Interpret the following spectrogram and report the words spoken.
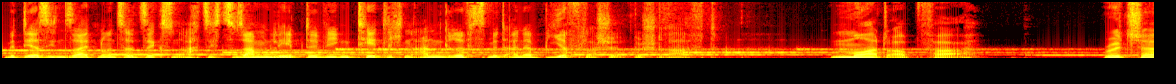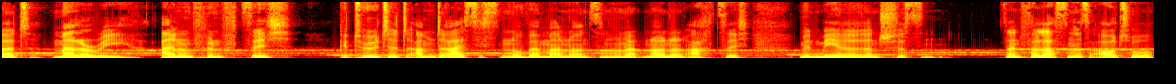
mit der sie seit 1986 zusammenlebte, wegen tätlichen Angriffs mit einer Bierflasche bestraft. Mordopfer Richard Mallory, 51, getötet am 30. November 1989 mit mehreren Schüssen. Sein verlassenes Auto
